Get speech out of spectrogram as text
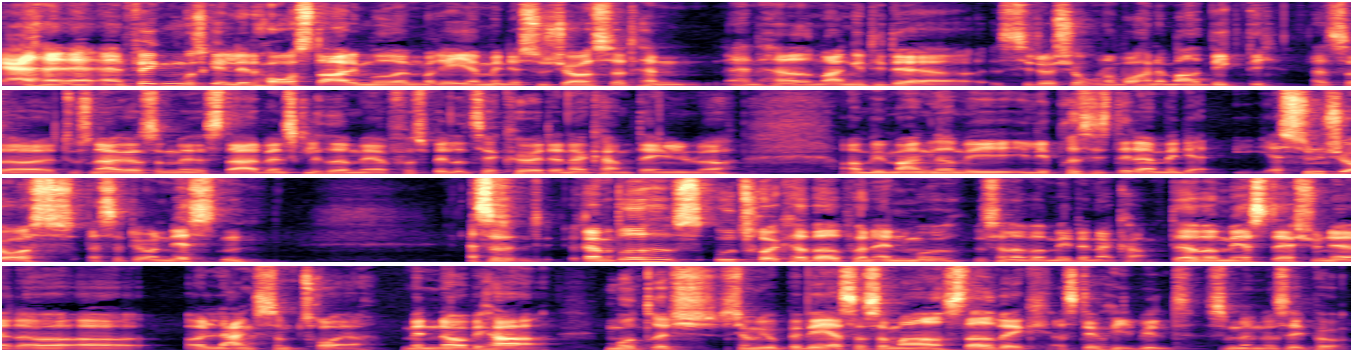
Ja, han, han fik måske en lidt hård start imod Maria, men jeg synes jo også, at han, han havde mange af de der situationer, hvor han er meget vigtig. Altså, du snakker også om øh, startvanskeligheder med at få spillet til at køre i den her kamp, Daniel, og om vi manglede ham i, i lige præcis det der, men jeg, jeg synes jo også, altså det var næsten, altså Real Madrid's udtryk havde været på en anden måde, hvis han havde været med i den her kamp. Det havde været mere stationært og, og, og langsomt, tror jeg. Men når vi har Modric, som jo bevæger sig så meget stadigvæk, altså det er jo helt vildt, som man at se på,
